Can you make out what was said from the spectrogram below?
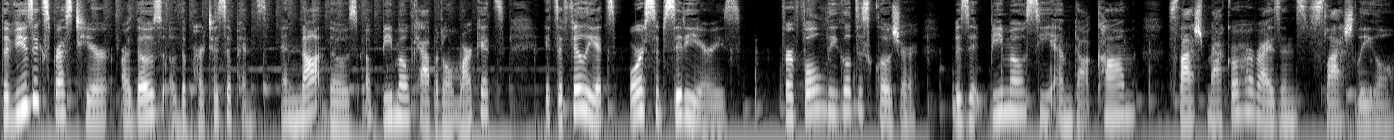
The views expressed here are those of the participants and not those of BMO Capital Markets, its affiliates, or subsidiaries. For full legal disclosure, visit bmocm.com slash macrohorizons slash legal.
